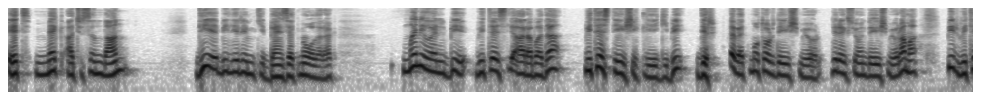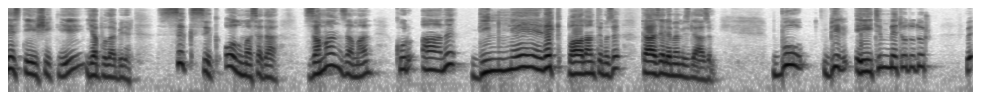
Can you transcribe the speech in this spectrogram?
etmek açısından diyebilirim ki benzetme olarak manuel bir vitesli arabada vites değişikliği gibidir. Evet motor değişmiyor, direksiyon değişmiyor ama bir vites değişikliği yapılabilir. Sık sık olmasa da zaman zaman Kur'an'ı dinleyerek bağlantımızı tazelememiz lazım. Bu bir eğitim metodudur ve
